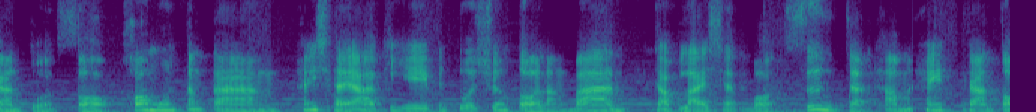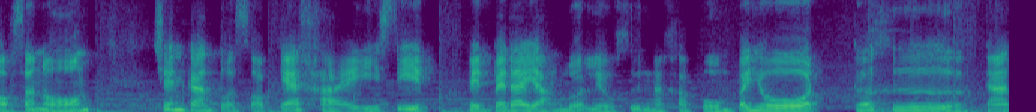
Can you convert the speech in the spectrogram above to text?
การตรวจสอบข้อมูลต่างๆ ให้ใช้ RPA เป็นตัวเชื่อมต่อหลังบ้านกับ Line Chatbot ซึ่งจะทำให้การตอบสนองเช่นการตรวจสอบแก้ไขสิทธิ์เป็นไปได้อย่างรวดเร็วขึ้นนะครับผมประโยชน์ก็คือการ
